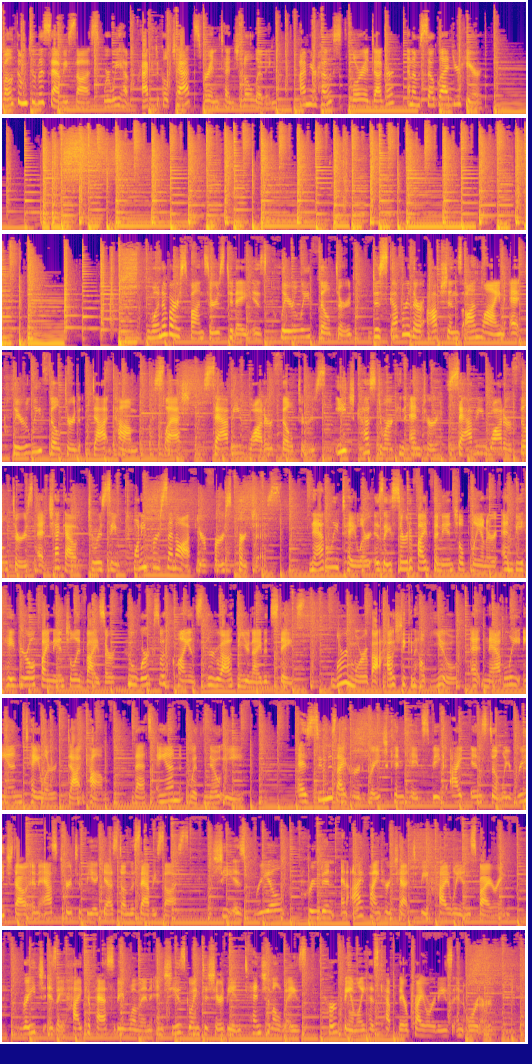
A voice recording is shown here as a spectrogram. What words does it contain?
Welcome to the Savvy Sauce, where we have practical chats for intentional living. I'm your host, Laura Dugger, and I'm so glad you're here. One of our sponsors today is Clearly Filtered. Discover their options online at clearlyfiltered.com slash Savvy Water Filters. Each customer can enter Savvy Water Filters at checkout to receive 20% off your first purchase. Natalie Taylor is a certified financial planner and behavioral financial advisor who works with clients throughout the United States. Learn more about how she can help you at natalieanntaylor.com. That's Ann with no E. As soon as I heard Rach Kincaid speak, I instantly reached out and asked her to be a guest on the Savvy Sauce. She is real, prudent, and I find her chat to be highly inspiring. Rach is a high capacity woman, and she is going to share the intentional ways her family has kept their priorities in order.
